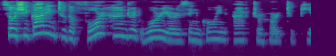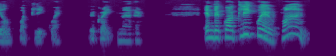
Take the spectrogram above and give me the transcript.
So she got into the 400 warriors and going after her to kill Coatlicue, the great mother. And the Coatlicue ran.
